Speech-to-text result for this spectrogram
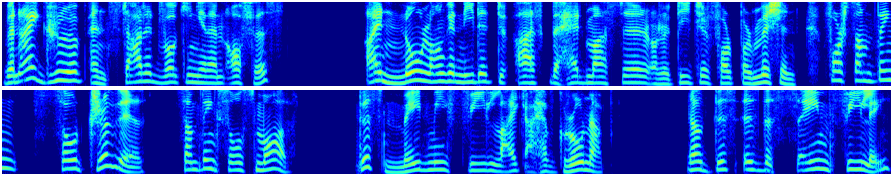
When I grew up and started working in an office, I no longer needed to ask the headmaster or a teacher for permission for something so trivial, something so small. This made me feel like I have grown up. Now, this is the same feeling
